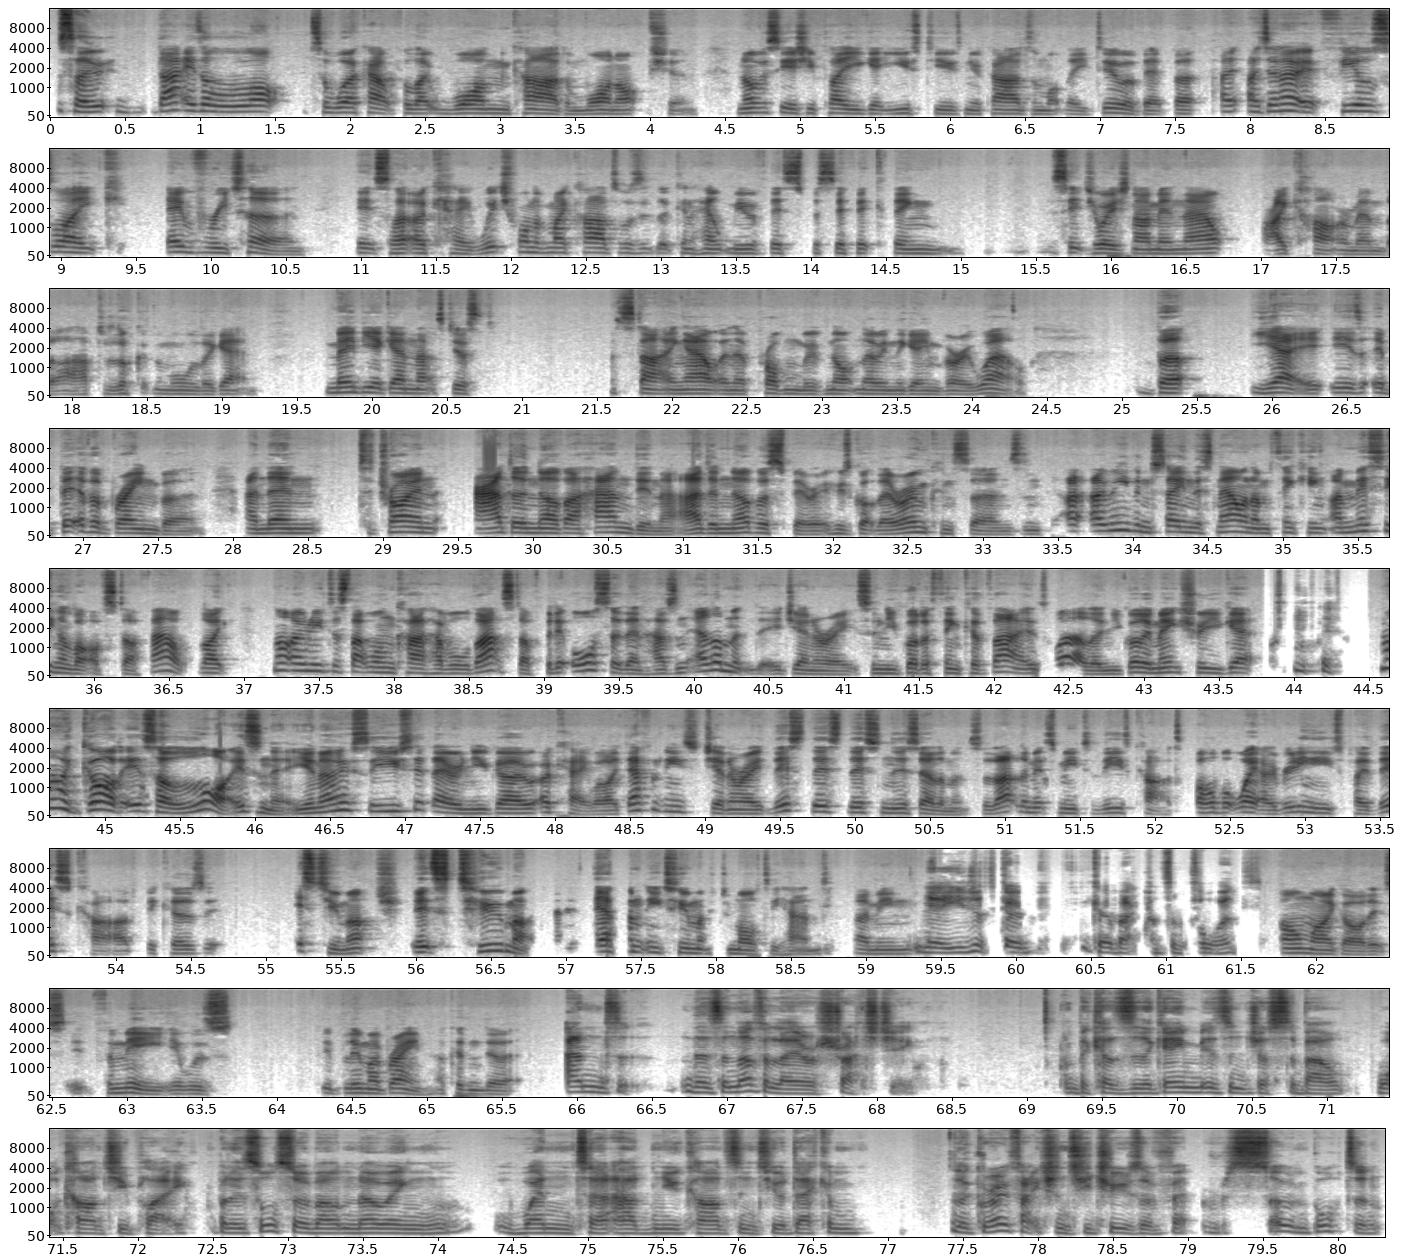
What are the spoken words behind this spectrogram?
so that is a lot to work out for like one card and one option. And obviously, as you play, you get used to using your cards and what they do a bit. But I, I don't know. It feels like every turn, it's like, okay, which one of my cards was it that can help me with this specific thing situation I'm in now? I can't remember. I have to look at them all again. Maybe again that's just starting out and a problem with not knowing the game very well. But yeah, it is a bit of a brain burn. And then to try and add another hand in that, add another spirit who's got their own concerns. And I, am even saying this now and I'm thinking I'm missing a lot of stuff out. Like, not only does that one card have all that stuff, but it also then has an element that it generates. And you've got to think of that as well. And you've got to make sure you get my god, it's a lot, isn't it? You know, so you sit there and you go, okay, well, I definitely need to generate this, this, this, and this element. So that limits me to these cards. Oh, but wait, I really need to play this card because it, it's too much. It's too much. It's definitely too much to multi-hand. I mean, yeah, you just go go backwards and forwards. Oh my god, it's it, for me. It was it blew my brain. I couldn't do it. And there's another layer of strategy because the game isn't just about what cards you play, but it's also about knowing when to add new cards into your deck and the growth actions you choose are so important.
